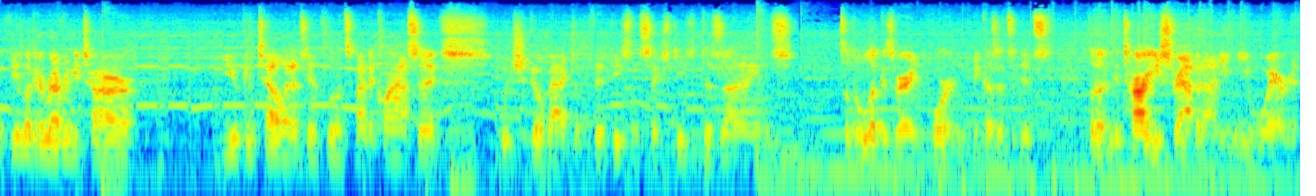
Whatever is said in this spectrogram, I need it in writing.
If you look at a Reverend guitar, you can tell that it's influenced by the classics, which go back to the 50s and 60s designs. So the look is very important because it's it's the guitar you strap it on, you, you wear it.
